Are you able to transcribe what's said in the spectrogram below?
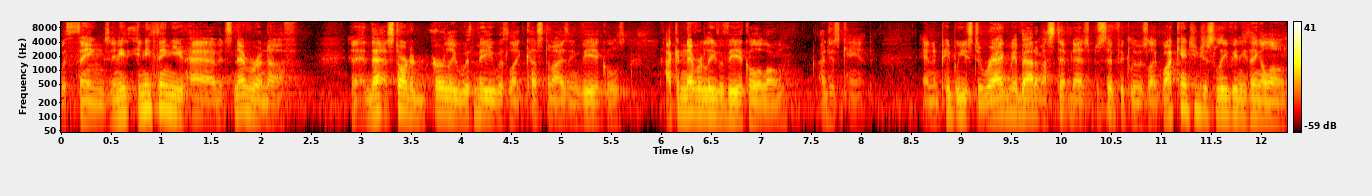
with things. Any, anything you have, it's never enough. And that started early with me with like customizing vehicles. I could never leave a vehicle alone. I just can't. And people used to rag me about it. My stepdad specifically was like, why can't you just leave anything alone?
